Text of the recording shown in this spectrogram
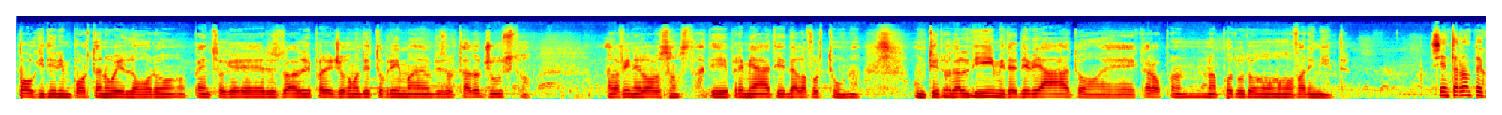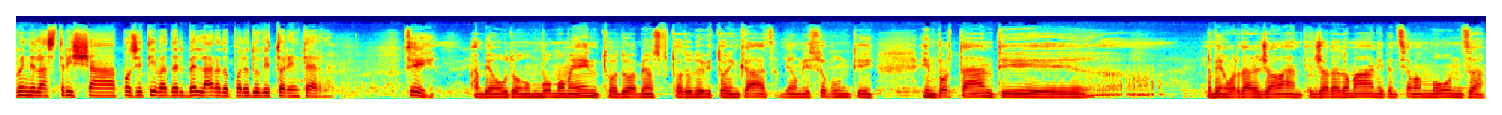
pochi tiri in porta noi e loro. Penso che il risultato del pareggio, come ho detto prima, è un risultato giusto. Alla fine loro sono stati premiati dalla fortuna. Un tiro dal limite, deviato e Caroppo non ha potuto fare niente. Si interrompe quindi la striscia positiva del Bellare dopo le due vittorie interne? Sì, Abbiamo avuto un buon momento dove abbiamo sfruttato due vittorie in casa, abbiamo messo punti importanti, dobbiamo guardare già avanti, già da domani pensiamo a Monza,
